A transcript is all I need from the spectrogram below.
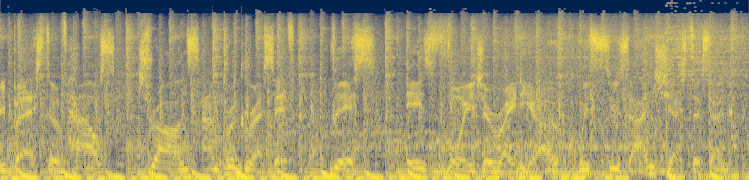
Very best of house, trance, and progressive. This is Voyager Radio with Suzanne Chesterton.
